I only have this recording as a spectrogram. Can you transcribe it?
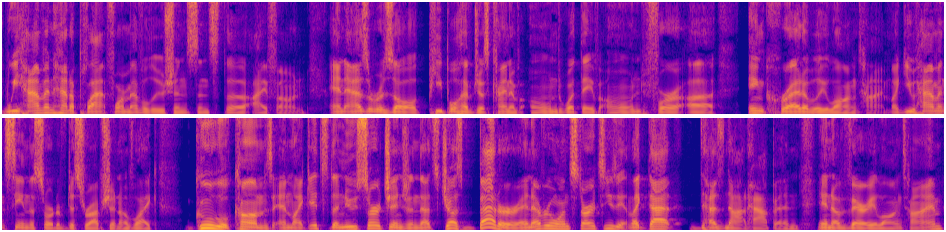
we haven't had a platform evolution since the iphone and as a result people have just kind of owned what they've owned for a incredibly long time. Like you haven't seen the sort of disruption of like Google comes and like it's the new search engine that's just better and everyone starts using it. Like that has not happened in a very long time.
